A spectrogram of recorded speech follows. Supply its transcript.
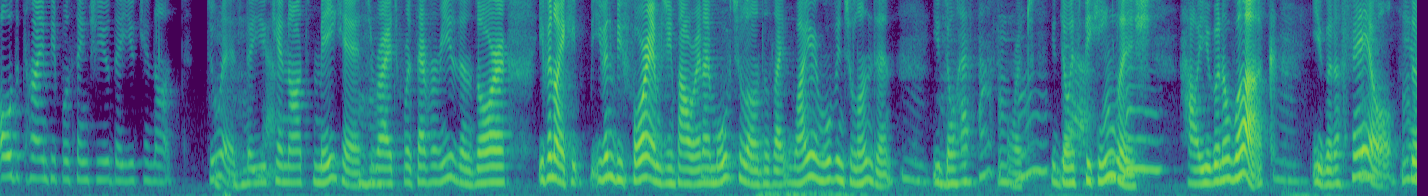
all the time people saying to you that you cannot do it, that you Yeah. cannot make it, Mhm. right, for several reasons, or even like even before MG Power, and I moved to London, I was like, why are you moving to London? Mm. You don't have passport. Mhm. You don't Yeah. Mm-hmm. speak English. How are you gonna work? You're gonna fail. So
